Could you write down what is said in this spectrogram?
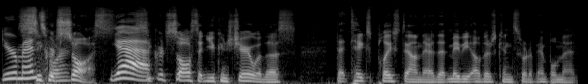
You're mentor. secret sauce. Yeah. Secret sauce that you can share with us that takes place down there that maybe others can sort of implement.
